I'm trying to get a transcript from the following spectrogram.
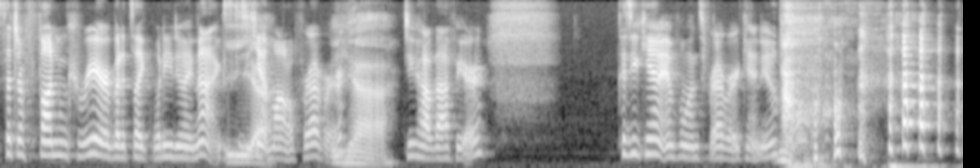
such a fun career, but it's like, what are you doing next? 'Cause you can't model forever. Yeah. Do you have that fear? Because you can't influence forever, can you?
